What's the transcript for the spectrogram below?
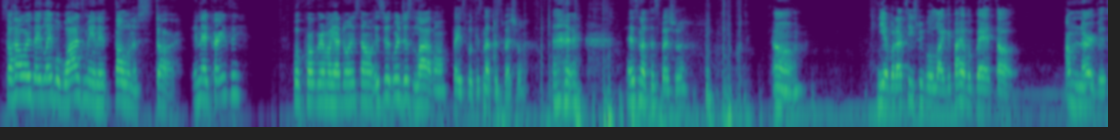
So how are they labeled wise men and following a star? Isn't that crazy? What program are y'all doing this on? It's just we're just live on Facebook. It's nothing special. it's nothing special. Um, yeah, but I teach people like if I have a bad thought, I'm nervous.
